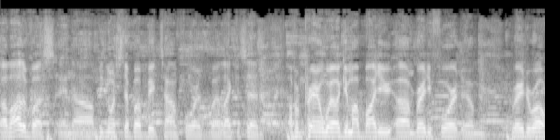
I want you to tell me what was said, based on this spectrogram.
a lot of us, and um, he's going to step up big time for us. But like I said, I'm preparing well, get my body um, ready for it, um, ready to roll.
